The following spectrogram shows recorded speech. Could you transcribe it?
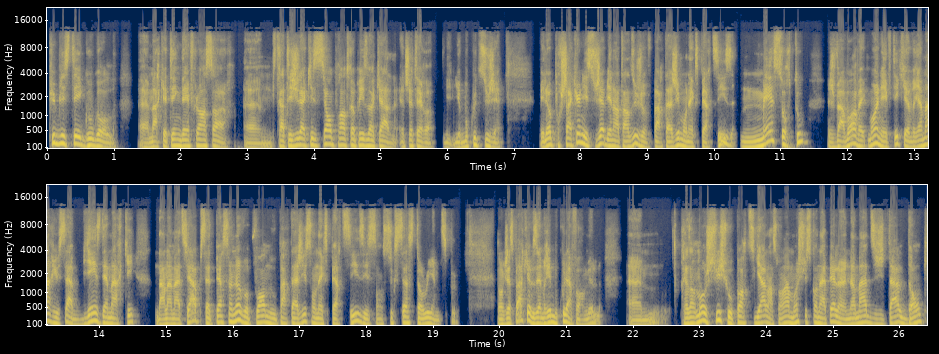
publicité Google, euh, marketing d'influenceurs, euh, stratégie d'acquisition pour entreprises locales, etc. Il y a beaucoup de sujets. Et là, pour chacun des sujets, bien entendu, je vais vous partager mon expertise, mais surtout, je vais avoir avec moi un invité qui a vraiment réussi à bien se démarquer dans la matière. Puis cette personne-là va pouvoir nous partager son expertise et son success story un petit peu. Donc, j'espère que vous aimerez beaucoup la formule. Euh, présentement où je suis, je suis au Portugal en ce moment. Moi, je suis ce qu'on appelle un nomade digital. Donc,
